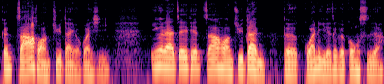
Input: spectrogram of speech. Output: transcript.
跟札幌巨蛋有关系。因为呢，这一天札幌巨蛋的管理的这个公司啊，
